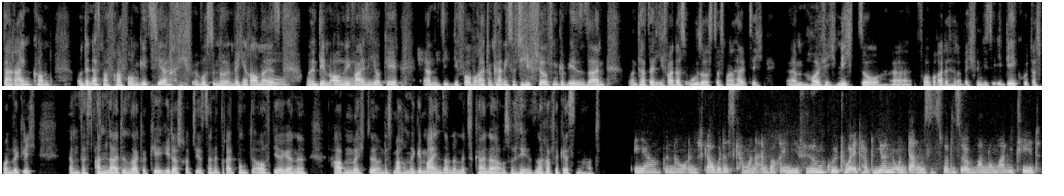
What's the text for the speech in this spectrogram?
da reinkommt und dann erstmal fragt, worum geht's hier? Ich wusste nur, in welchem Raum er ist. Mhm. Und in dem Augenblick mhm. weiß ich, okay, ähm, die, die Vorbereitung kann nicht so tiefschürfend gewesen sein. Und tatsächlich war das Usus, dass man halt sich ähm, häufig nicht so äh, vorbereitet hat. Aber ich finde diese Idee gut, dass man wirklich ähm, das anleitet und sagt, okay, jeder schreibt sich jetzt seine drei Punkte auf, die er gerne haben möchte. Und das machen wir gemeinsam, damit keiner aus Versehen nachher vergessen hat. Ja, genau. Und ich glaube, das kann man einfach in die Firmenkultur etablieren und dann ist es, wird es irgendwann Normalität.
